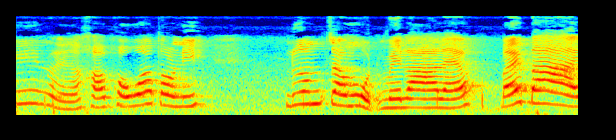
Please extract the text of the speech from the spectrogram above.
รีบหน่อยนะคะ เพราะว่าตอนนี้เริ่มจะหมดเวลาแล้วบายบาย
